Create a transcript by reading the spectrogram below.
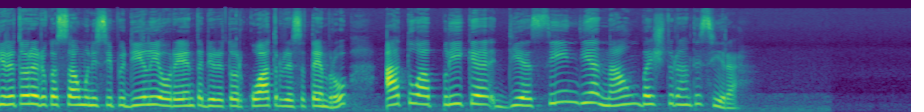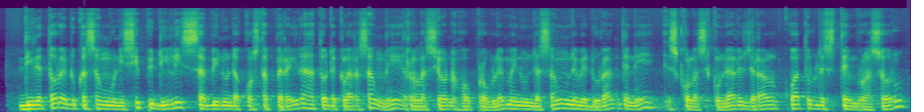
Diretor Educação Município Dili orienta diretor 4 de setembro atu aplica dia sim dia não para estudante Sira. Diretor Educação Município Dili Sabino da Costa Pereira atau declaração né relaciona ao problema inundação neve durante né Escola Secundária Geral 4 de setembro hasoro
